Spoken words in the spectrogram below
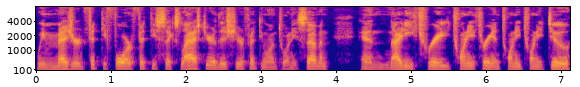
We measured 54, 56 last year, this year 51, 27, and 93, 23 in 2022.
